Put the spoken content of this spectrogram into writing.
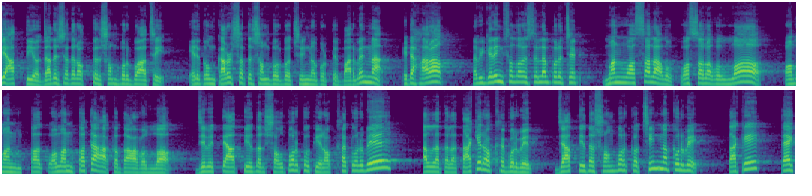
যে আত্মীয়, যাদের সাথে রক্তের সম্পর্ক আছে, এরকম কারোর সাথে সম্পর্ক ছিন্ন করতে পারবেন না। এটা হারাম। নবী করিম সাল্লাম বলেছেন, মান ওয়াসালাহু ওমান ওমান পাতা যে ব্যক্তি আত্মীয়তার সম্পর্ককে রক্ষা করবে, আল্লাহ তালা তাকে রক্ষা করবেন যে আত্মীয়তার সম্পর্ক ছিন্ন করবে, তাকে ত্যাগ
